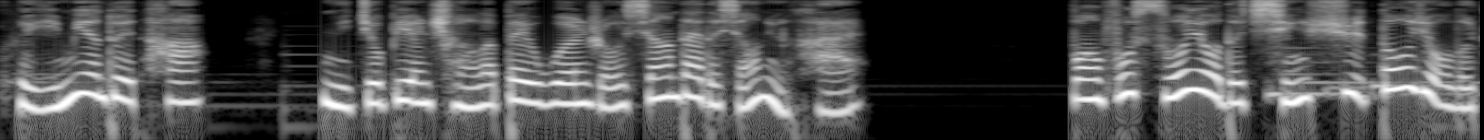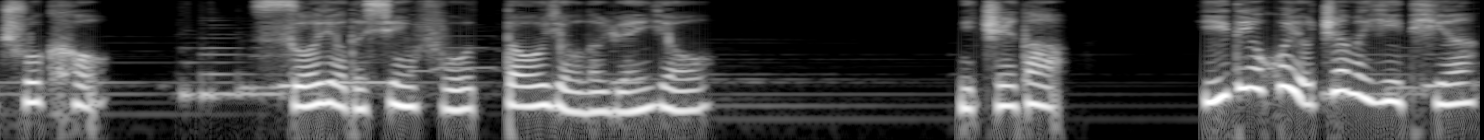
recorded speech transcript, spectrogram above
可一面对他，你就变成了被温柔相待的小女孩，仿佛所有的情绪都有了出口，所有的幸福都有了缘由。你知道，一定会有这么一天，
